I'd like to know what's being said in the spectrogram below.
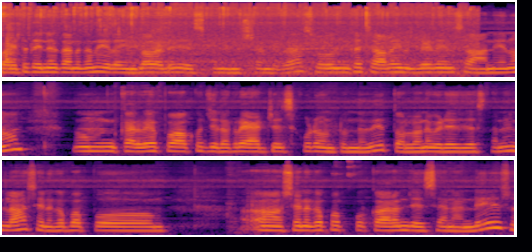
బయట తినేదానికన్నా ఇలా ఇంట్లో రెడీ చేసుకుని ఇన్స్టెంట్గా సో ఇంకా చాలా ఇంగ్రీడియంట్స్ ఆనియను కరివేపాకు జీలకర్ర యాడ్ చేసి కూడా ఉంటుంది అది త్వరలోనే వీడియో చేస్తాను. ఇలా శనగపప్పు శనగపప్పు కారం చేశానండి. సో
